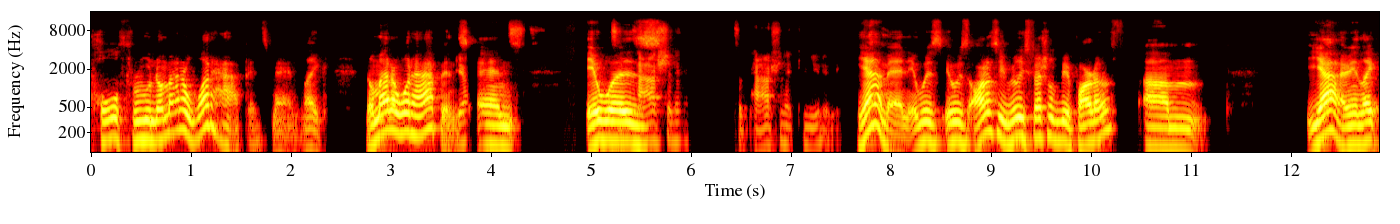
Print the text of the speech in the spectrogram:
pull through no matter what happens, man. Like no matter what happens, yep. and it was it's a passionate. It's a passionate community. Yeah, man. It was it was honestly really special to be a part of. Um, yeah, I mean, like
